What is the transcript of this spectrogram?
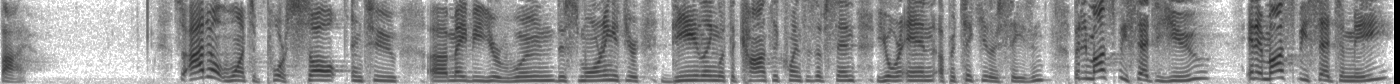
fire. So I don't want to pour salt into uh, maybe your wound this morning if you're dealing with the consequences of sin you're in a particular season. But it must be said to you, and it must be said to me,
